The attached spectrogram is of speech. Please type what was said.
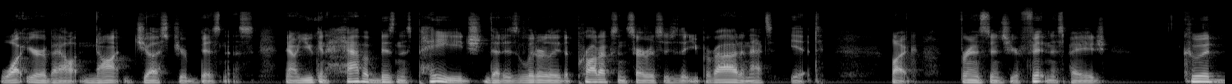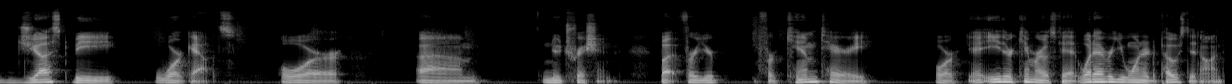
what you're about, not just your business. Now, you can have a business page that is literally the products and services that you provide, and that's it. Like, for instance, your fitness page could just be workouts or um, nutrition. But for your for Kim Terry or either Kim Rose Fit, whatever you wanted to post it on,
